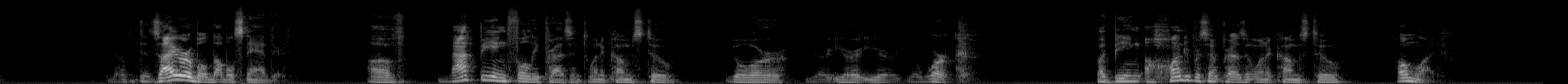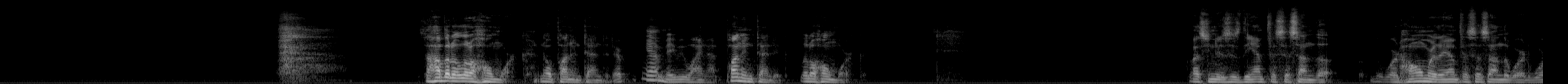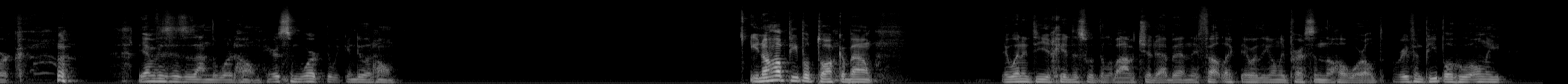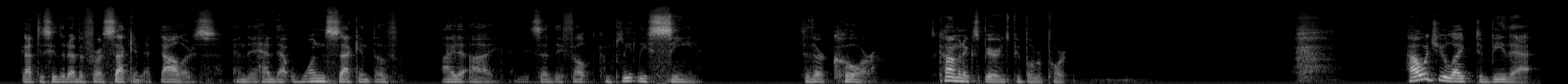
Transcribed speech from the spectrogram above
the desirable double standard of not being fully present when it comes to your your your your your work, but being hundred percent present when it comes to home life. So how about a little homework? No pun intended. Or, yeah, maybe why not? Pun intended. Little homework. Question is, is the emphasis on the, the word home or the emphasis on the word work? the emphasis is on the word home. Here's some work that we can do at home. You know how people talk about they went into Yechidus with the Lubavitcher Rebbe and they felt like they were the only person in the whole world, or even people who only got to see the Rebbe for a second at dollars, and they had that one second of eye to eye, and they said they felt completely seen to their core. It's a common experience people report. How would you like to be that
